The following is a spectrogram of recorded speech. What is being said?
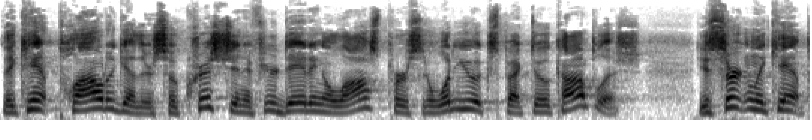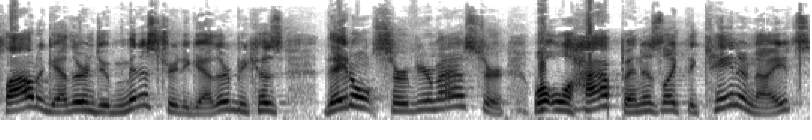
They can't plow together. So, Christian, if you're dating a lost person, what do you expect to accomplish? You certainly can't plow together and do ministry together because they don't serve your master. What will happen is, like the Canaanites,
